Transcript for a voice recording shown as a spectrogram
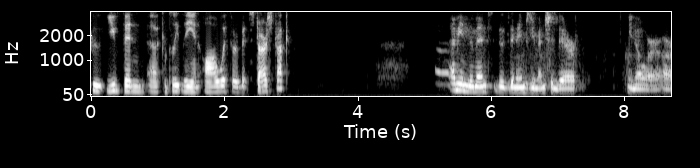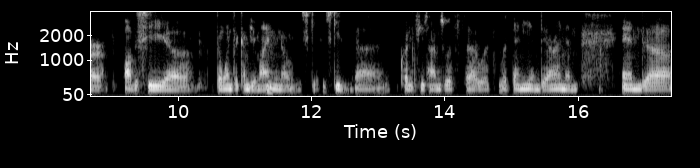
who you've been uh, completely in awe with or a bit starstruck? I mean, the, men- the, the names you mentioned there, you know, are, are obviously uh, the ones that come to your mind. You know, ski, skied uh, quite a few times with uh, with with Benny and Darren and and uh,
